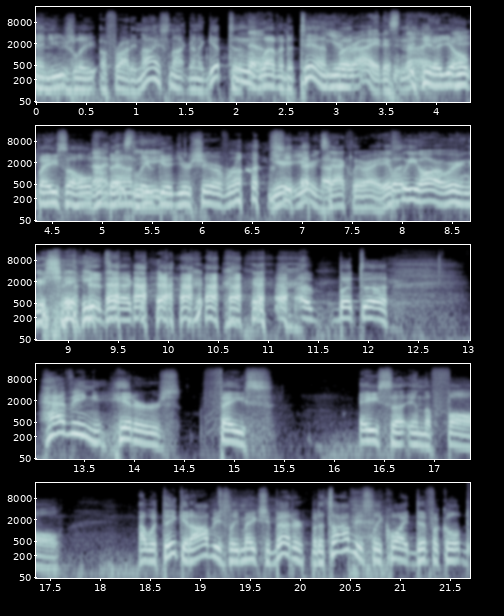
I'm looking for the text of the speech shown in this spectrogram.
and usually a Friday night's not going to get to Mm-hmm. No. 11 to 10. You're but, right, it's not. You know, you You- hope Asa holds them not in this down, and you get your share of runs. You're, Yeah. you're exactly right. If But- we are, we're in good shape. exactly. but uh, having hitters face Asa in the fall, I would think it obviously makes you better, but it's obviously quite difficult.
